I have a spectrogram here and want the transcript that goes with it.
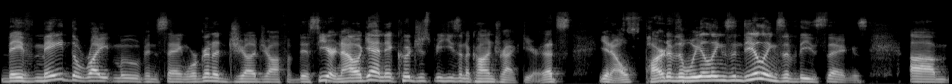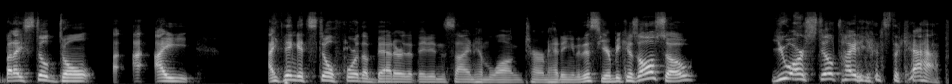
they've made the right move in saying we're going to judge off of this year. Now, again, it could just be he's in a contract year. That's, you know, part of the wheelings and dealings of these things. Um, but I still don't, I, I I think it's still for the better that they didn't sign him long term heading into this year because also you are still tight against the cap.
